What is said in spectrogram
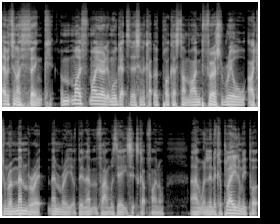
Everton, I think. My my early, and we'll get to this in a couple of podcast time. My first real, I can remember it, memory of being an Everton fan was the '86 Cup final um, when Lineker played, and we put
